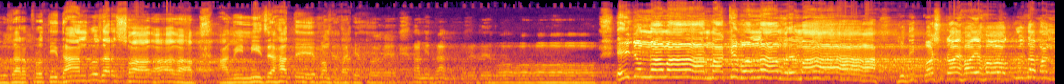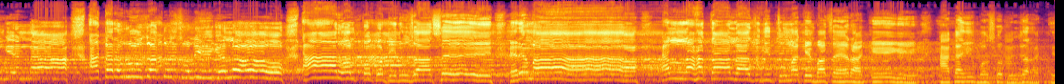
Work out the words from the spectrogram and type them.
রোজার প্রতিদান, রোজার সব আমি নিজে হাতে বন্ধাকে ধরে আমি দান করে দেব। এই জন্য আমার মাকে বললাম রে মা, যদি কষ্ট হয় হোক, রোজা ভাঙ্গিয়েন না। আটার রোজা তো চলে গেল, আর অল্প কোটি রোজা আছে। এরে মা, আল্লাহ তালা যদি তোমাকে বাঁচায় রাখে আগামী বছর রোজা রাখতে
